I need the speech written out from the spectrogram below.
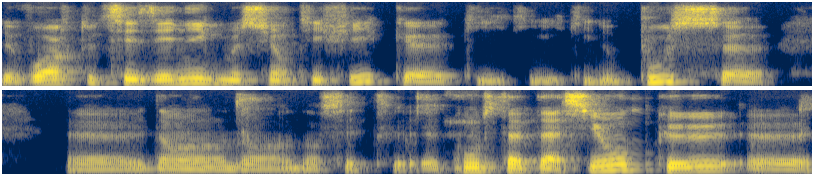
voir toutes ces énigmes scientifiques euh, qui, nous poussent dans, cette constatation que euh,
